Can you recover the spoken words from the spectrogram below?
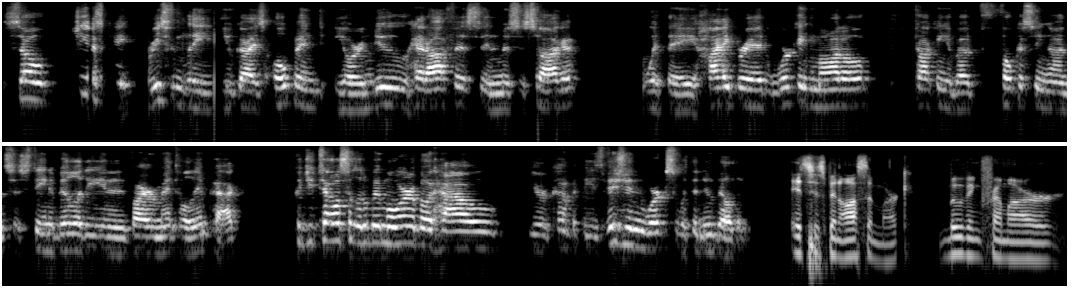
So, GSK recently, you guys opened your new head office in Mississauga with a hybrid working model, talking about focusing on sustainability and environmental impact. Could you tell us a little bit more about how your company's vision works with the new building? It's just been awesome, Mark. Moving from our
